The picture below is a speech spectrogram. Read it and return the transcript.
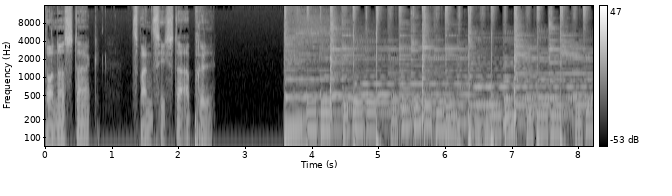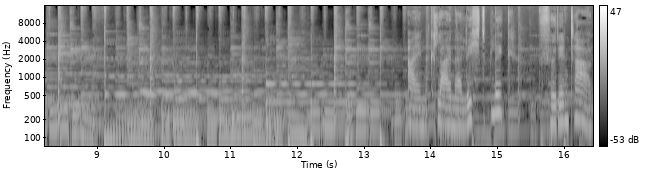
Donnerstag, zwanzigster April. Ein kleiner Lichtblick für den Tag.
